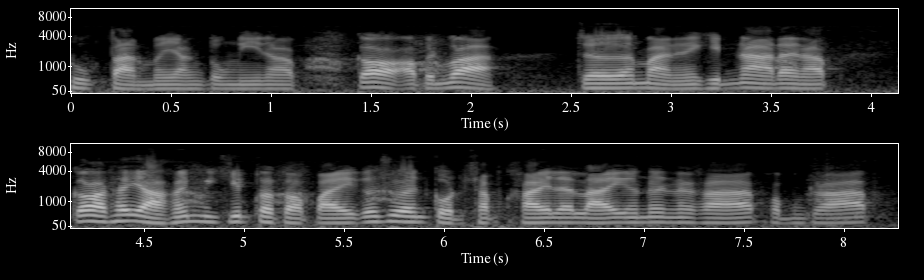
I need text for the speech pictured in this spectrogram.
ถูกตัดมายังตรงนี้นะครับ ก็เอาเป็นว่าเจอกันใหม่ในคลิปหน้าได้นะครับ ก็ถ้าอยากให้มีคลิปต่อๆไปก็ช่วยกดซับสไครต์และไลค์กันด้วยนะครับ ขอบคุณครับ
